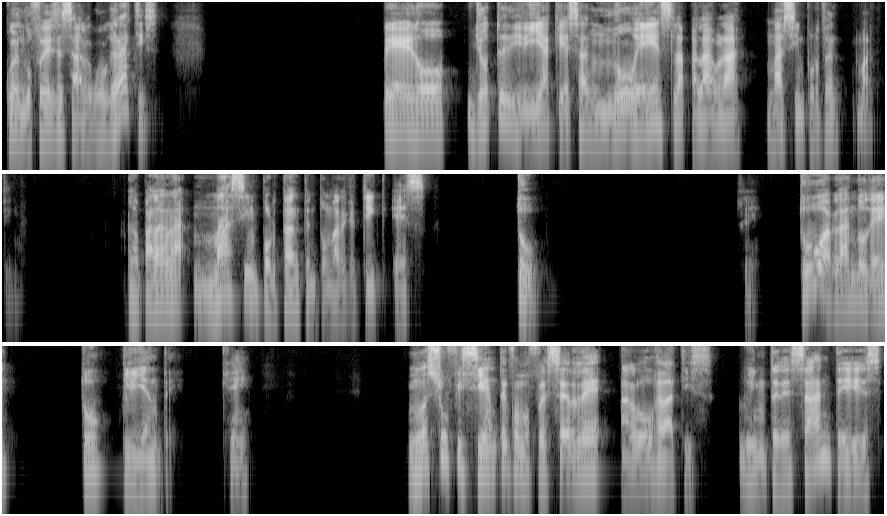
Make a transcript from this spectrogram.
cuando ofreces algo gratis. Pero yo te diría que esa no es la palabra más importante en marketing. La palabra más importante en tu marketing es tú. Tú hablando de tu cliente. No es suficiente con ofrecerle algo gratis. Lo interesante es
